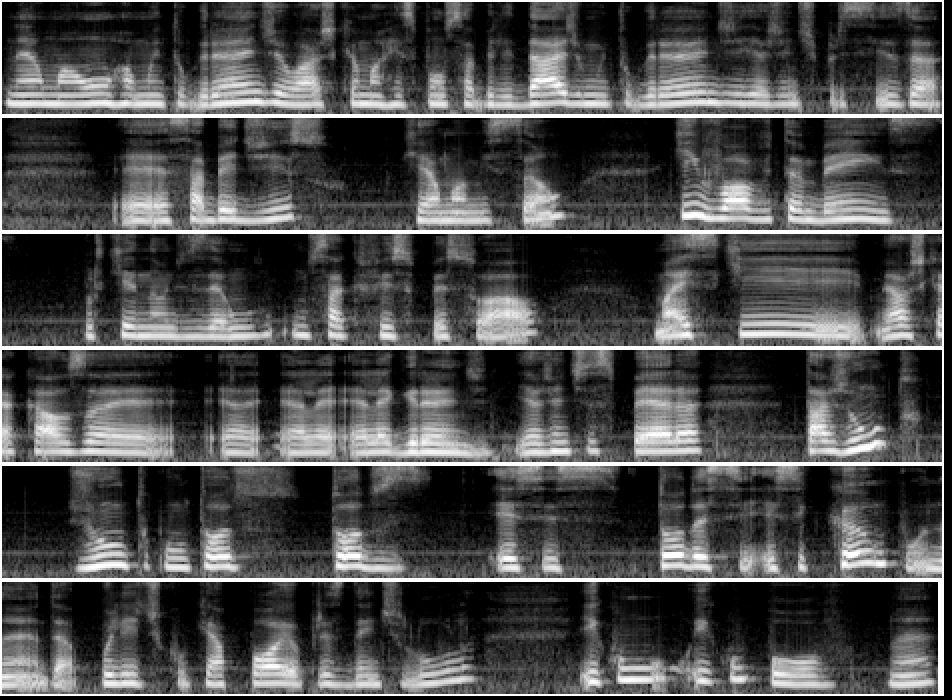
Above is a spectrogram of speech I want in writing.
né, uma honra muito grande, eu acho que é uma responsabilidade muito grande e a gente precisa é, saber disso, que é uma missão, que envolve também, por que não dizer, um, um sacrifício pessoal, mas que eu acho que a causa é, é, ela, é, ela é grande e a gente espera está junto, junto com todos, todos esses, todo esse, esse campo né, da político que apoia o presidente Lula e com, e com o povo, né,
